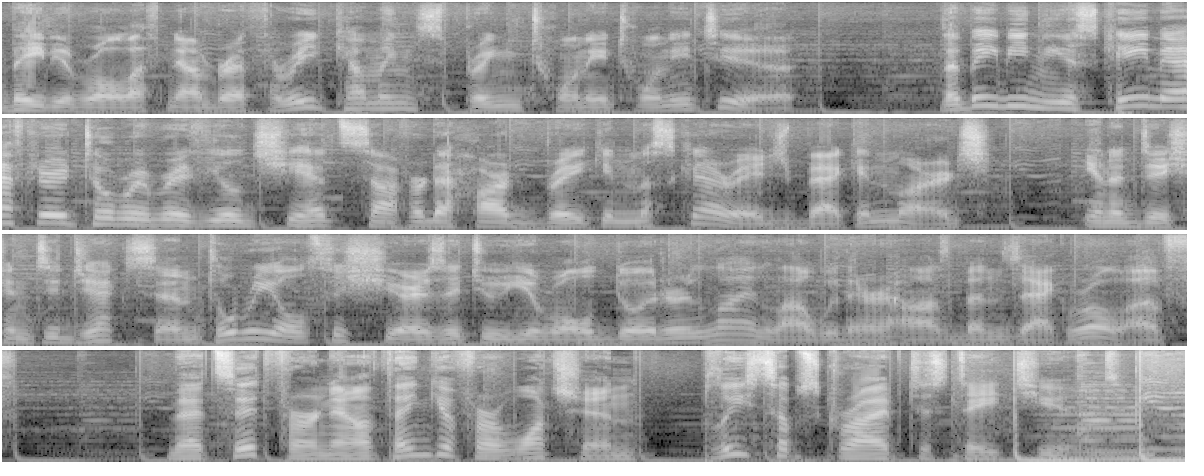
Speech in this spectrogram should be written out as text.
Baby Roloff number 3 coming spring 2022. The baby news came after Tori revealed she had suffered a heartbreaking miscarriage back in March. In addition to Jackson, Tori also shares a two-year-old daughter Lila with her husband Zach Roloff. That's it for now, thank you for watching, please subscribe to stay tuned.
